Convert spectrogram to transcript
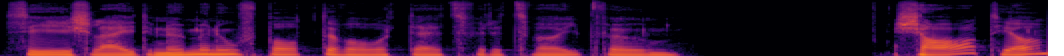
Sie ist leider nicht mehr aufgeboten worden jetzt für den zweiten Film. Schade, ja.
